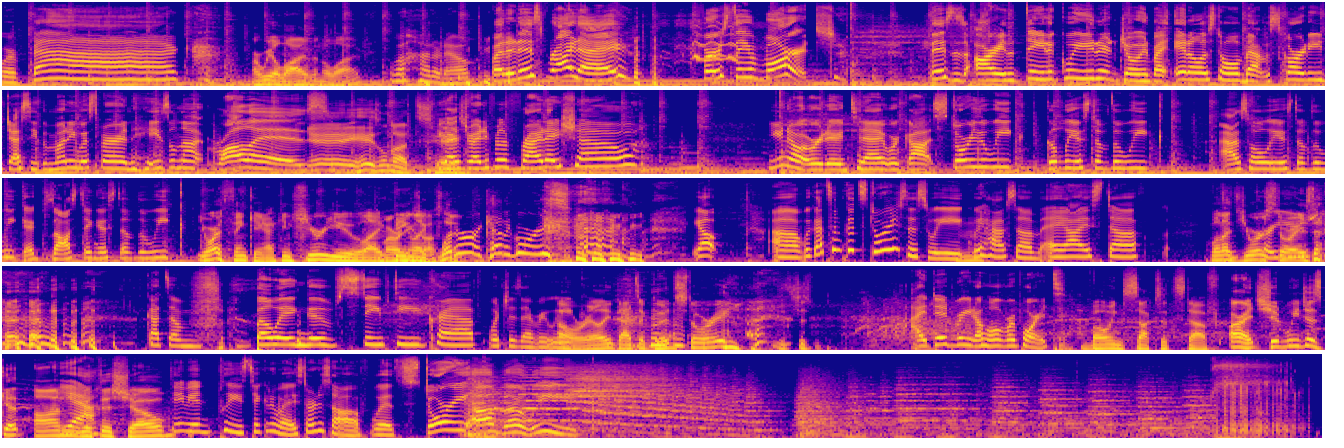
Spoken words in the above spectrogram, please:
We're back. Are we alive and alive? Well, I don't know. But it is Friday, first day of March. This is Ari, the data queen, joined by analyst old Matt Viscardi, Jesse, the money whisperer, and Hazelnut Rawlis. Yay, hazelnuts. You guys ready for the Friday show? You know what we're doing today. We've got story of the week, goodliest of the week, assholiest of the week, exhaustingest of the week. You are thinking. I can hear you like I'm being like, exhausted. what are our categories? Yep. Uh, we got some good stories this week. We have some AI stuff. well, that's your Per stories. Got some Boeing of safety crap, which is every week. oh, really? That's a good story? it's just I did read a whole report. Boeing sucks at stuff. All right, should we just get on Yeah. with this show? Damien, please take it away. Start us off with story of the week.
